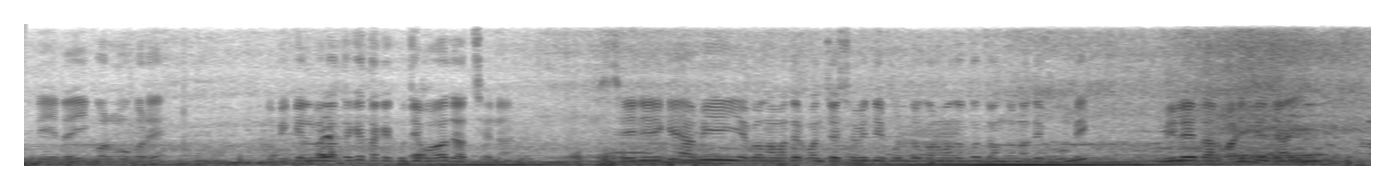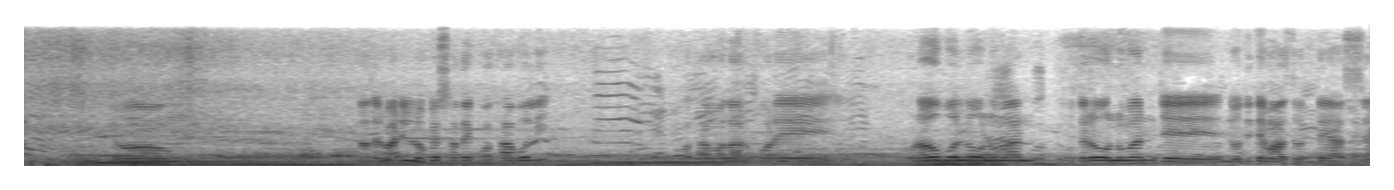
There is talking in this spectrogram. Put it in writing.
তিনি এটাই কর্ম করে। তো বিকেলবেলা থেকে তাকে খুঁজে পাওয়া যাচ্ছে না। সেই নিরিখে আমি এবং আমাদের পঞ্চায়েত সমিতির পূর্ত কর্মদক্ষ চন্দ্রনাথের ভৌমিক মিলে তার বাড়িতে যাই এবং তাদের বাড়ির লোকের সাথে কথা বলি। কথা বলার পরে ওরাও বলল অনুমান, ওদেরও অনুমান যে নদীতে মাছ ধরতে আসছে।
